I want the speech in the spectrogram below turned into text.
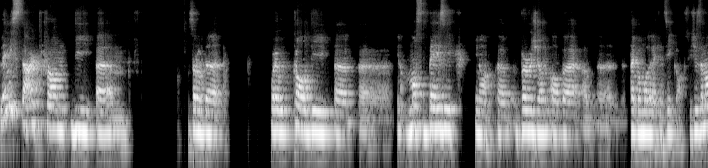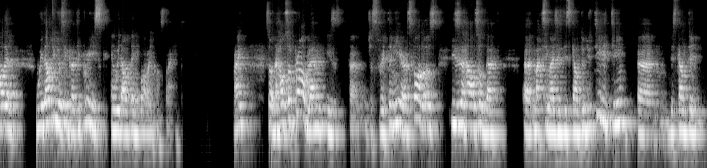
let me start from the um, sort of the what I would call the uh, uh, you know most basic you know uh, version of, uh, of uh, type of model I can think of, which is a model without idiosyncratic risk and without any borrowing constraint, right? So the household problem is uh, just written here as follows. This is a household that maximizes discounted utility, discounted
